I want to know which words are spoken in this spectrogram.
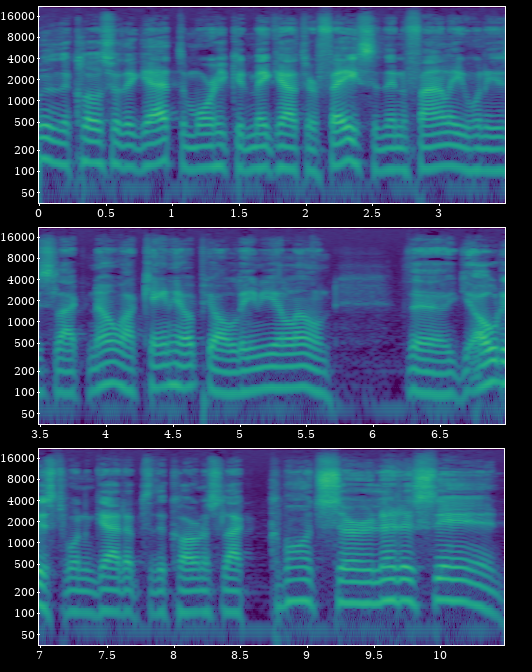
Well, the closer they got, the more he could make out their face, and then finally, when he's like, no, I can't help y'all, leave me alone. The oldest one got up to the car and was like, come on, sir, let us in.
